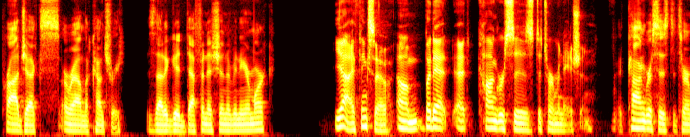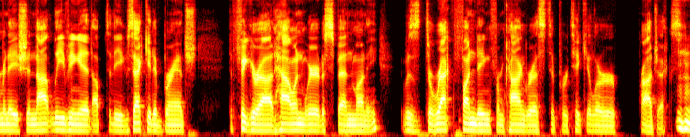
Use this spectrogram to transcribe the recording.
projects around the country. Is that a good definition of an earmark? Yeah, I think so. Um, but at, at Congress's determination. Congress's determination, not leaving it up to the executive branch to figure out how and where to spend money. It was direct funding from Congress to particular projects. Mm-hmm.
